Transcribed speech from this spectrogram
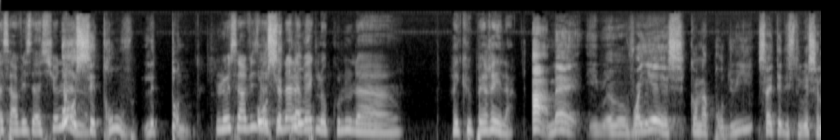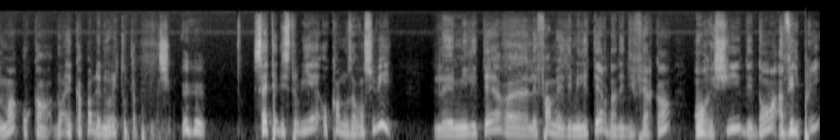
un service national. Où se trouvent les tonnes? Le service Où national avec le Kouloun a récupéré là. Ah, mais euh, vous voyez ce qu'on a produit, ça a été distribué seulement au camp, donc incapable de nourrir toute la population. Mhm. Ça a été distribué au camp, nous avons suivi. Les militaires, euh, les femmes des militaires dans les différents camps ont reçu des dons à vil prix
